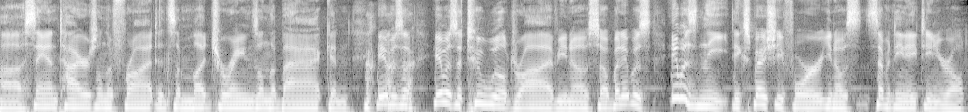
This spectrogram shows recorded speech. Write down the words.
uh, sand tires on the front and some mud terrains on the back, and it was a it was a two wheel drive, you know. So, but it was it was neat, especially for you know 17, 18 year old.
